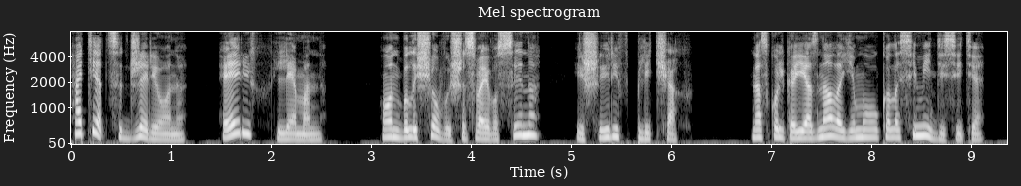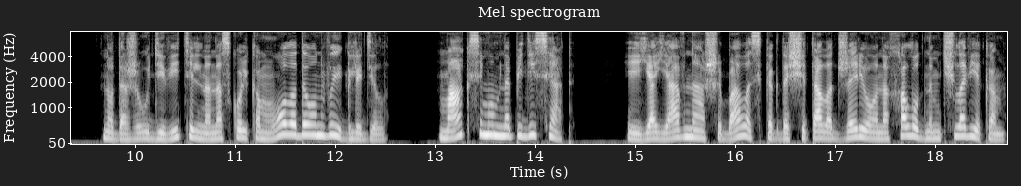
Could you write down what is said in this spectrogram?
Отец Джерриона, Эрих Лемон. Он был еще выше своего сына и шире в плечах. Насколько я знала, ему около 70. Но даже удивительно, насколько молодо он выглядел. Максимум на 50. И я явно ошибалась, когда считала Джерриона холодным человеком.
